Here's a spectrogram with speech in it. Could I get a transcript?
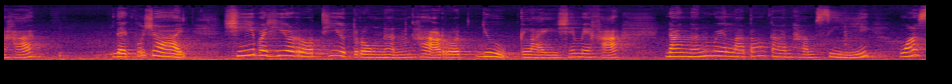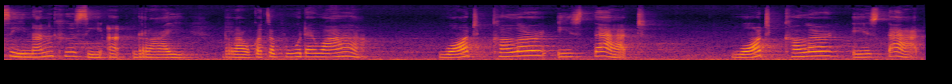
นะคะ เด็กผู้ชายชี้ไปที่รถที่อยู่ตรงนั้นค่ะ รถอยู่ไกลใช่ไหมคะ ดังนั้นเวลาต้องการถามสีว่าสีนั้นคือสีอะไร เราก็จะพูดได้ว่า what color is that what color is that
